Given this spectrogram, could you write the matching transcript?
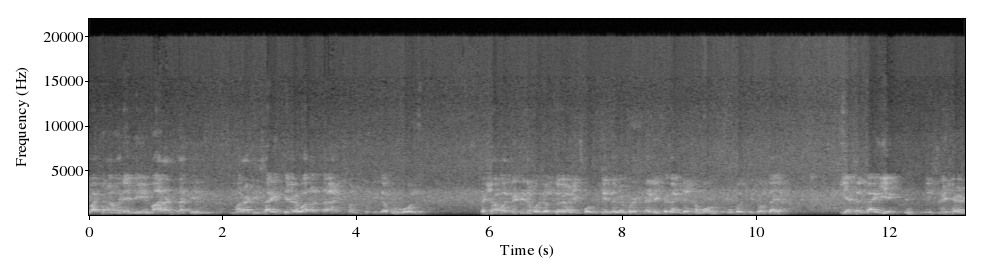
भाषणामध्ये मी महाराष्ट्रातील मराठी साहित्य व्यवहाराचा आणि संस्कृतीचा भूगोल कशा पद्धतीनं बदलतोय आणि कोणते नवे प्रश्न लेखकांच्या समोर उपस्थित होत आहेत याचं काही एक विश्लेषण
